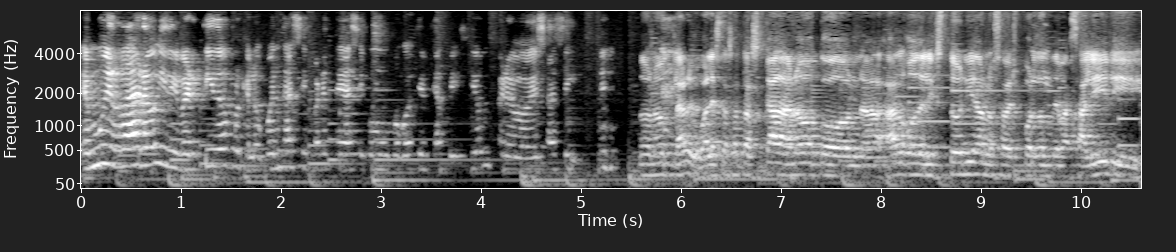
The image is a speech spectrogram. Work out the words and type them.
es, muy raro y divertido porque lo cuentas y parece así como un poco ciencia ficción, pero es así. No, no, claro, igual estás atascada ¿no? con algo de la historia, no sabes por dónde va a salir y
